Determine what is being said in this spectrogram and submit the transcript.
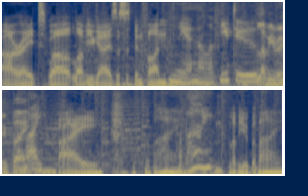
All right. Well, love you guys. This has been fun. Yeah, I love you too. Love you, Roo. Bye. Bye. Bye. Bye bye. Bye bye. Love you. Bye bye.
